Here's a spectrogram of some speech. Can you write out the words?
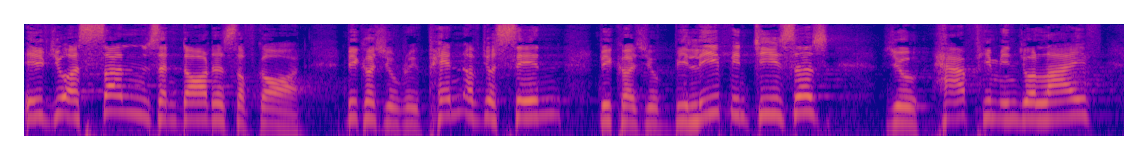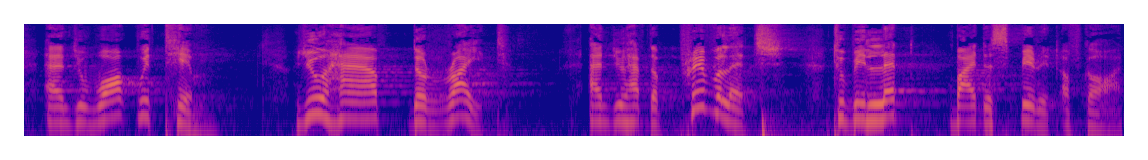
If you are sons and daughters of God, because you repent of your sin, because you believe in Jesus, you have Him in your life, and you walk with Him, you have the right and you have the privilege to be led by the Spirit of God.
